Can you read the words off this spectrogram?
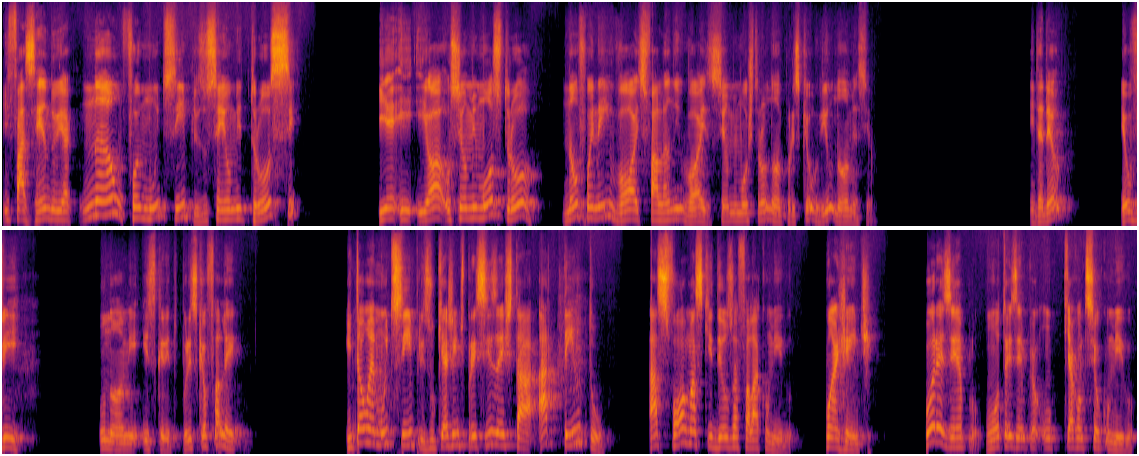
e fazendo. E... Não, foi muito simples. O Senhor me trouxe e, e, e ó, o Senhor me mostrou. Não foi nem em voz, falando em voz. O Senhor me mostrou o nome. Por isso que eu vi o nome assim. Ó. Entendeu? Eu vi o nome escrito. Por isso que eu falei. Então é muito simples. O que a gente precisa é estar atento às formas que Deus vai falar comigo, com a gente. Por exemplo, um outro exemplo um, que aconteceu comigo.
